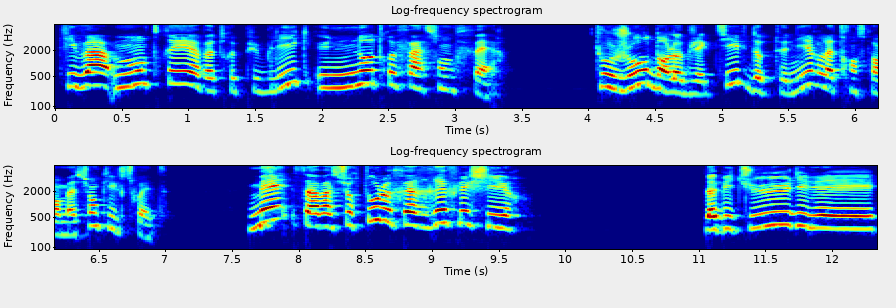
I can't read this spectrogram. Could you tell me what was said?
qui va montrer à votre public une autre façon de faire. Toujours dans l'objectif d'obtenir la transformation qu'il souhaite. Mais ça va surtout le faire réfléchir. D'habitude, il est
